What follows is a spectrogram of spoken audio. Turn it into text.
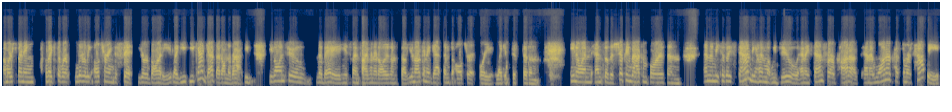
and we're spending like so we're literally altering to fit your body like you, you can't get that on the rack you you go into the bay and you spend $500 on stuff you're not going to get them to alter it for you like it just doesn't you know and and so the shipping back and forth and and then because i stand behind what we do and i stand for our product and i want our customers happy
